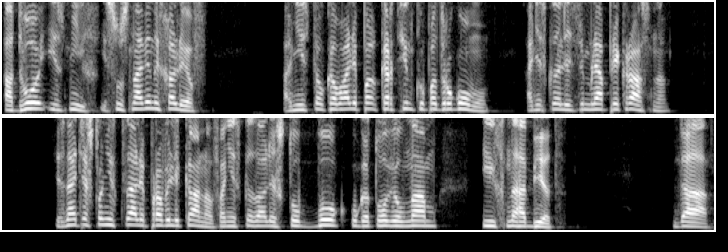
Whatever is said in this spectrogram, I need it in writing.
А двое из них, Иисус Навин и Халев, они истолковали картинку по-другому. Они сказали, земля прекрасна. И знаете, что они сказали про великанов? Они сказали, что Бог уготовил нам их на обед. Да,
